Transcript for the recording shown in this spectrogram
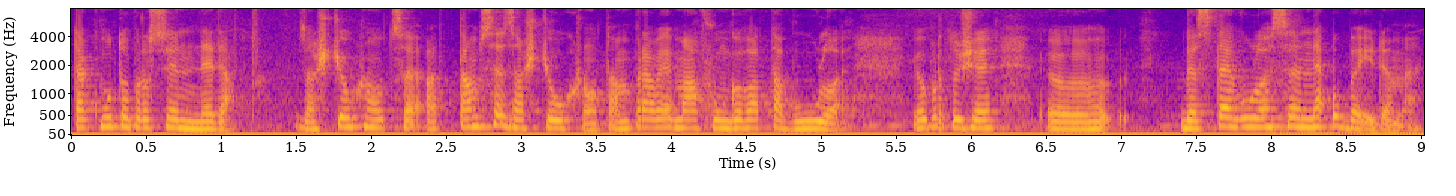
tak mu to prostě nedat. Zašťouchnout se a tam se zašťouchnout, tam právě má fungovat ta vůle. Jo, protože uh, bez té vůle se neobejdeme.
